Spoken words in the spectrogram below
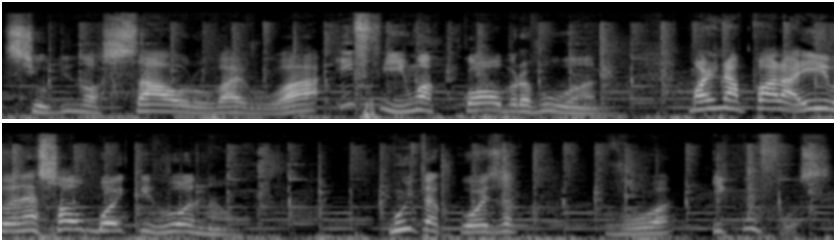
se o dinossauro vai voar, enfim, uma cobra voando. Mas na Paraíba não é só o boi que voa, não. Muita coisa voa e com força.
